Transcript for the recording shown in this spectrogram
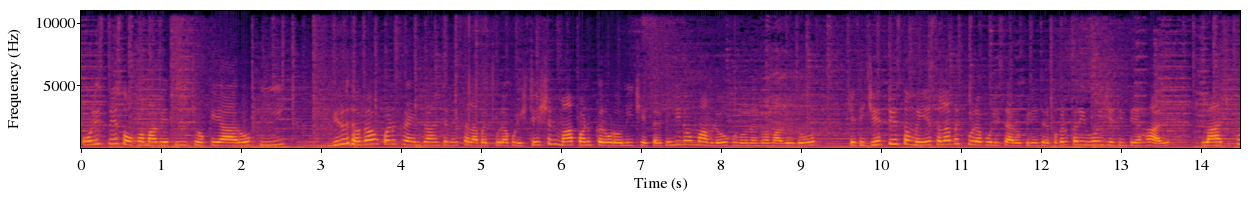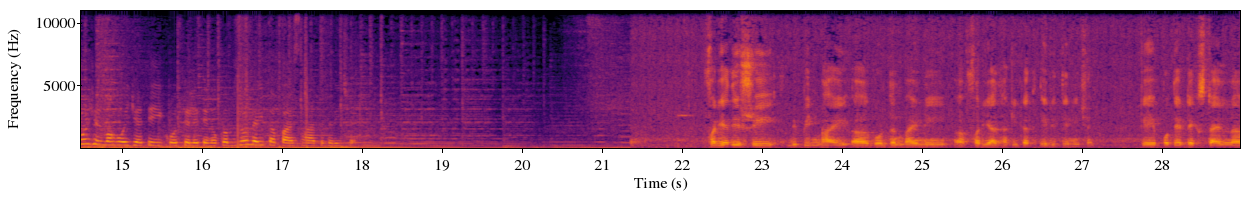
પોલીસને સોંપવામાં આવી હતી જોકે આરોપી વિરુદ્ધ અગાઉ પણ ક્રાઇમ બ્રાન્ચ અને સલાબતપુરા પોલીસ સ્ટેશનમાં પણ કરોડોની છેતરપિંડીનો મામલો ગુનો નોંધવામાં આવ્યો હતો. જેથી જે તે સમયે સલાબતપુરા પોલીસે આરોપીની ધરપકડ કરી હોય, જેથી તે હાલ લાજપોર જેલમાં હોય, જેથી ઇકોસેલે તેનો કબજો લઈ તપાસ હાથ ધરી છે. ફરિયાદી શ્રી બિપિનભાઈ ગોરધનભાઈની ફરિયાદ હકીકત એ રીતેની છે કે પોતે ટેક્સટાઇલના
